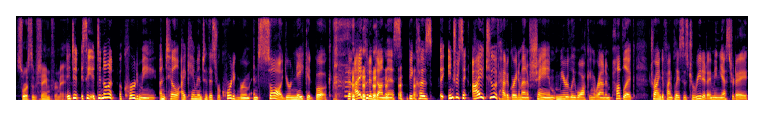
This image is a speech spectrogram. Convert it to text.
source of shame for me. It did see. It did not occur to me until I came into this recording room and saw your naked book that I could have done this because uh, interesting. I too have had a great amount of shame merely walking around in public trying to find places to read it. I mean, yesterday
